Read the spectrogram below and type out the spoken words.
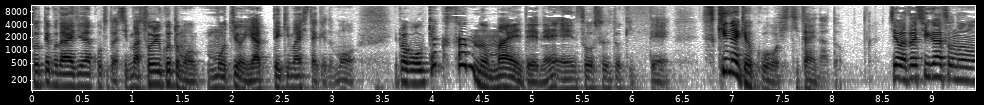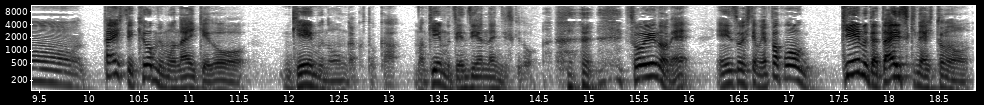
とっても大事なことだし、まあそういうことももちろんやってきましたけども、やっぱお客さんの前でね、演奏するときって、好きな曲を弾きたいなと。じゃあ私がその、大して興味もないけど、ゲームの音楽とか、まあゲーム全然やんないんですけど、そういうのね、演奏してもやっぱこう、ゲームが大好きな人の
